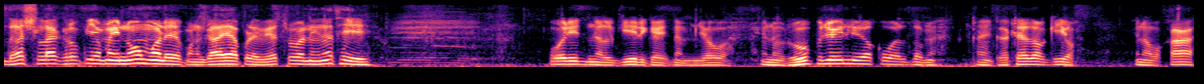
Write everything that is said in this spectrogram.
દસ લાખ રૂપિયામાં ન મળે, પણ ગાય આપણે વેચવાની નથી. ઓરિજિનલ ગીર ગાય તમે જોવો. એનું રૂપ જોઈ લ્યો એકવાર તમે. કાંઈ ઘટે તો કયો. એનો કા,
